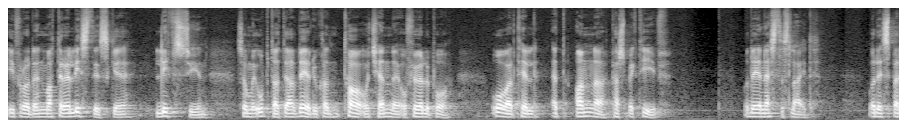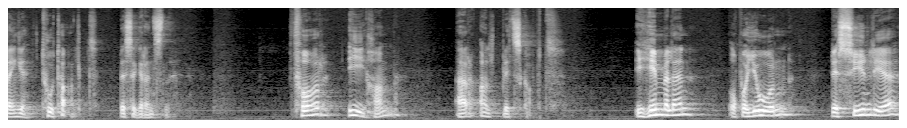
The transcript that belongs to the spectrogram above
ifra den materialistiske livssyn, som er opptatt av det du kan ta og kjenne og føle på, over til et annet perspektiv. Og Det er neste slide. Og det sprenger totalt disse grensene. For i ham er alt blitt skapt. I himmelen og på jorden, det synlige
